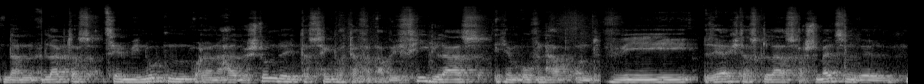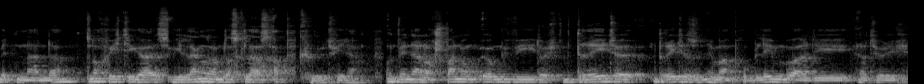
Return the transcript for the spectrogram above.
Dann bleibt das 10 Minuten oder eine halbe Stunde. Das hängt auch davon ab, wie viel Glas ich im Ofen habe und wie sehr ich das Glas verschmelzen will miteinander. Noch wichtiger ist, wie langsam das Glas abkühlt wieder. Und wenn da noch Spannung irgendwie durch Drähte, Drähte sind immer ein Problem, weil die natürlich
